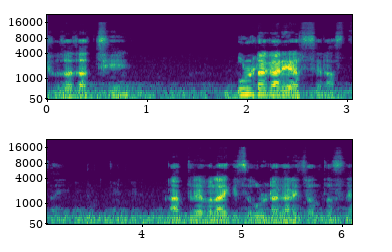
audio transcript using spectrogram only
সোজা যাচ্ছি। উল্টা গাড়ি আসছে রাস্তায়। রাত্রেবেলায় কিছু উল্টা গাড়ি চলতেছে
